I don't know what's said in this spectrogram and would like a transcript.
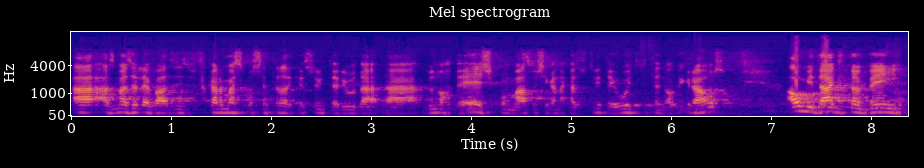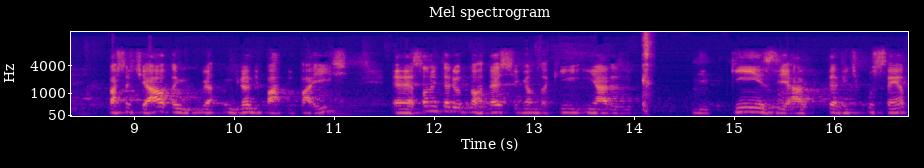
a, as mais elevadas ficaram mais concentradas aqui no interior da, da, do Nordeste, com máximo chegando na casa de 38, 39 graus. A umidade também bastante alta em, em grande parte do país. É, só no interior do Nordeste chegamos aqui em áreas de, de 15% até 20%.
